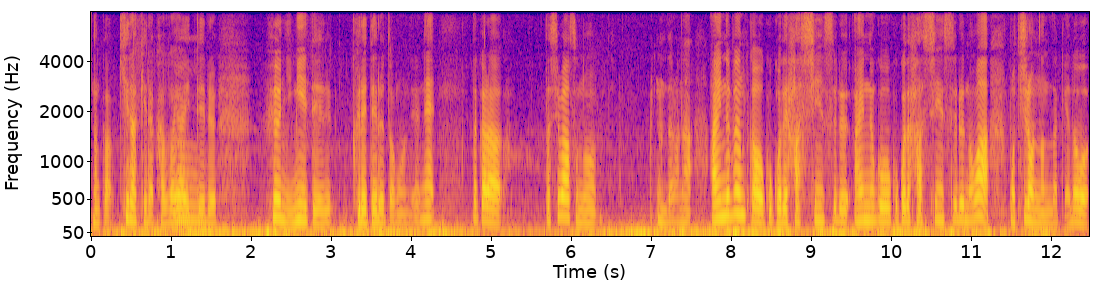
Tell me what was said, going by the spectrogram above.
なんかキラキラ輝いてる風に見えてくれてると思うんだよね。だから私はそのなんだろうなアイヌ文化をここで発信するアイヌ語をここで発信するのはもちろんなんだけど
